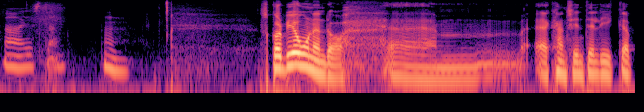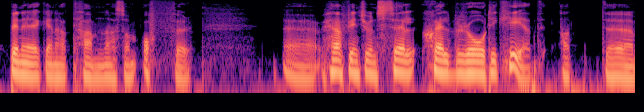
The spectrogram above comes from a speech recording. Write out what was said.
Ja, just det. Mm. Skorpionen då ehm, är kanske inte lika benägen att hamna som offer. Eh, här finns ju en självrådighet att eh,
